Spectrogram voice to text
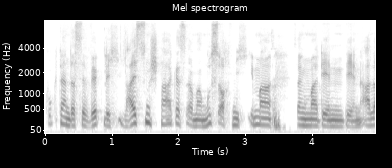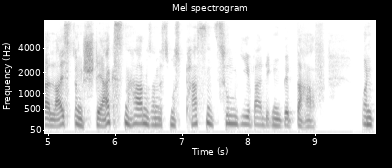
guckt dann, dass er wirklich leistungsstark ist, aber man muss auch nicht immer, sagen wir mal, den, den allerleistungsstärksten haben, sondern es muss passen zum jeweiligen Bedarf. Und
